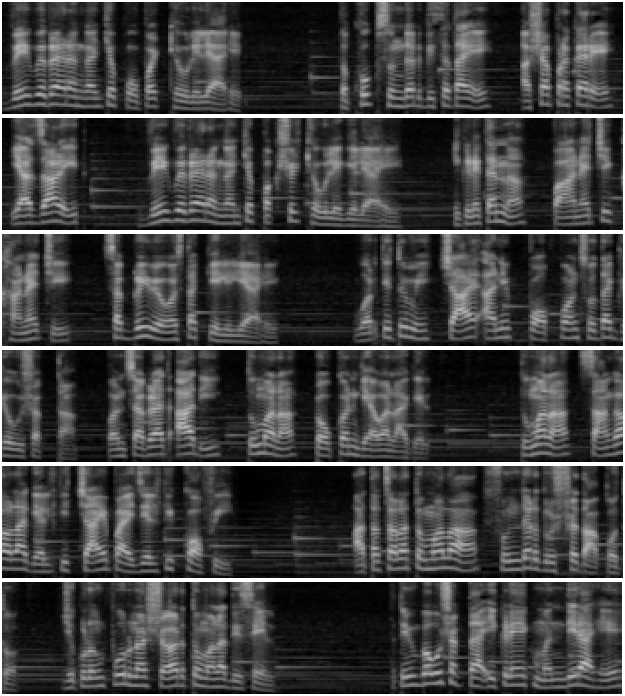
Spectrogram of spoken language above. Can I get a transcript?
वेगवेगळ्या रंगांचे पोपट ठेवलेले आहेत. तर खूप सुंदर दिसत आहे. अशा प्रकारे या जाळीत वेगवेगळ्या रंगांचे पक्षी ठेवले गेले आहे. इकडे त्यांना पाण्याची खाण्याची सगळी व्यवस्था केलेली आहे. वरती तुम्ही चाय आणि पॉपकॉर्न सुद्धा घेऊ शकता. पण सगळ्यात आधी तुम्हाला टोकन घ्यावा लागेल. तुम्हाला सांगावं लागेल की चाय पाहिजे की कॉफी आता चला तुम्हाला सुंदर दृश्य दाखवतो जिकडून पूर्ण शहर तुम्हाला दिसेल. तर तुम्ही बघू शकता इकडे एक मंदिर आहे.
